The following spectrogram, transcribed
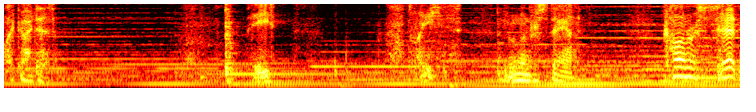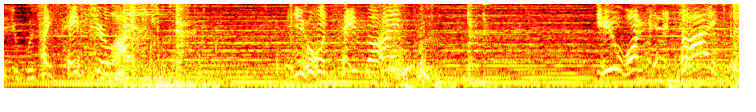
Like I did. Pete. Please. You don't understand. Connor said it was... I saved your life? You won't save mine? Do you want me to die?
